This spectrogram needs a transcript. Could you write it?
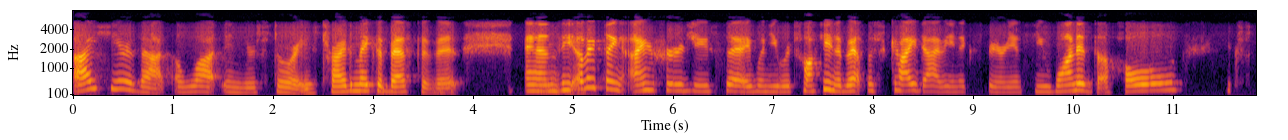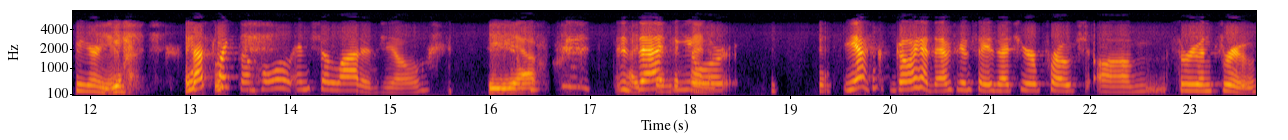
I hear that a lot in your stories. Try to make the best of it. And mm-hmm. the other thing I heard you say when you were talking about the skydiving experience, you wanted the whole experience. Yeah. That's like the whole enchilada, Jill. Yeah. Is I that your kind of... Yes, go ahead. I was going to say, is that your approach um, through and through?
